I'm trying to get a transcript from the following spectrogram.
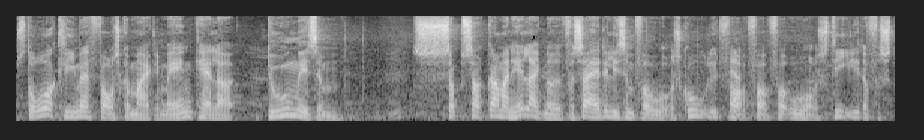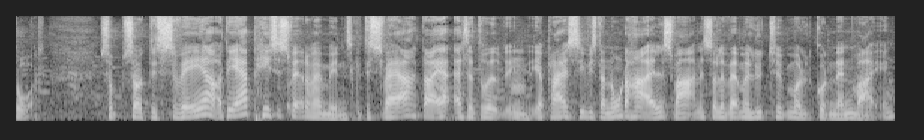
store klimaforsker Michael Mann kalder doomism, så, så gør man heller ikke noget, for så er det ligesom for uoverskueligt, for, ja. for, for uoverstigeligt og for stort. Så, så desværre, og det er pisse svært at være menneske, desværre, der er, altså du ved, mm. jeg plejer at sige, hvis der er nogen, der har alle svarene, så lad være med at lytte til dem og gå den anden vej. Ikke?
